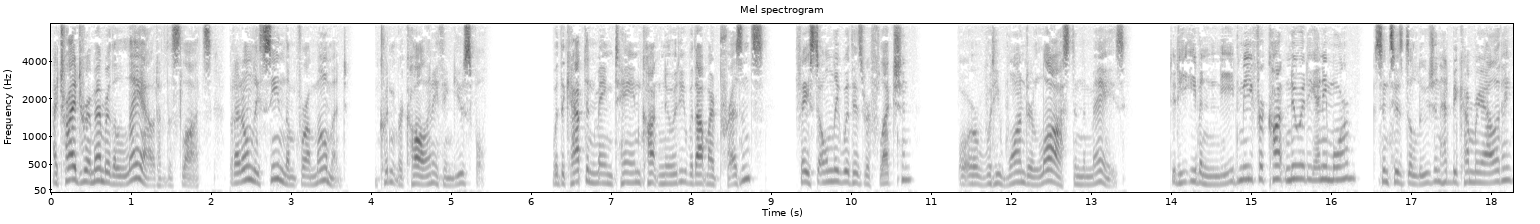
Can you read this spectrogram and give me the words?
I tried to remember the layout of the slots, but I'd only seen them for a moment and couldn't recall anything useful. Would the captain maintain continuity without my presence, faced only with his reflection? Or would he wander lost in the maze? Did he even need me for continuity any more, since his delusion had become reality?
